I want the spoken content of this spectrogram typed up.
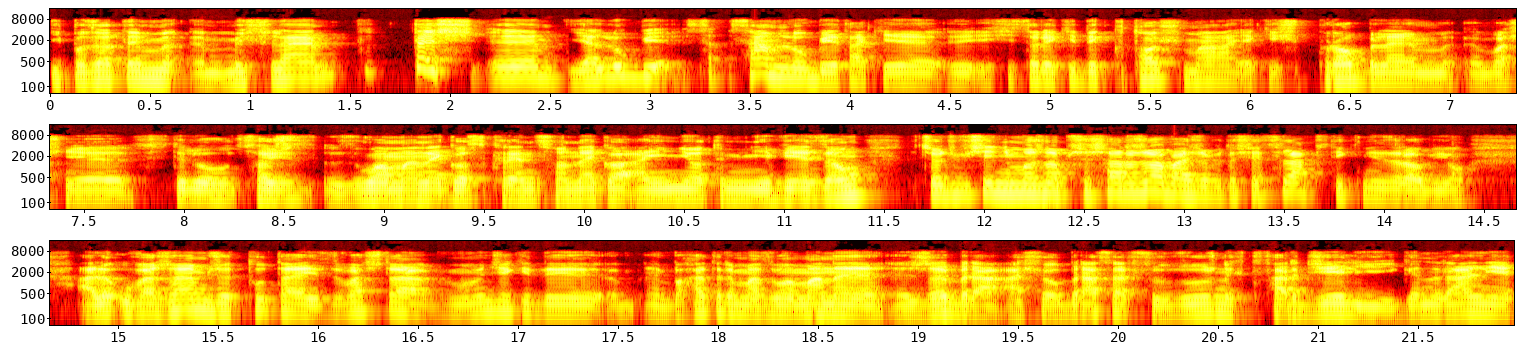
I poza tym myślałem, też y, ja lubię, sam lubię takie y, historie, kiedy ktoś ma jakiś problem właśnie w stylu coś złamanego, skręconego, a inni o tym nie wiedzą. Znaczy oczywiście nie można przeszarżować, żeby to się slapstick nie zrobił, ale uważałem, że tutaj, zwłaszcza w momencie, kiedy bohater ma złamane żebra, a się obraca wśród różnych twardzieli i generalnie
